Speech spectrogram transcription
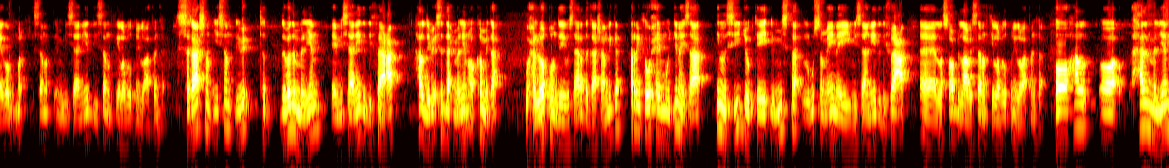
eego markii sanad miisaaniyaddii sannadkii labada kun iyo labaatanka. Sagaashan iyo shan dhibic toddobada milyan ee miisaaniyadda difaaca hal dhibic saddex milyan oo ka mid ah waxaa loo qoondeeyey wasaaradda gaashaandhigga arrinka waxay muujinaysaa in la sii joogteeyey dhimista lagu sameynayay miisaaniyadda difaaca ee la soo bilaabay sannadkii labada kun iyo labaatanka. Oo hal oo hal milyan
